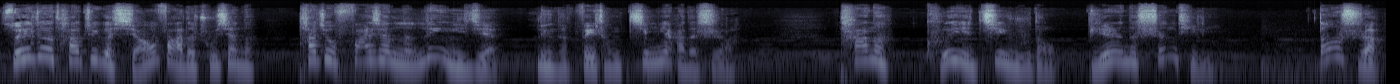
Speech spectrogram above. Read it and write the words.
随着他这个想法的出现呢，他就发现了另一件令他非常惊讶的事啊，他呢可以进入到别人的身体里。当时啊，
